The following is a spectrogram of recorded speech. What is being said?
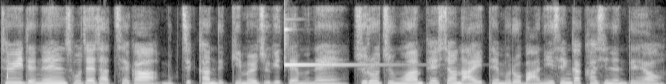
트위드는 소재 자체가 묵직한 느낌을 주기 때문에 주로 중후한 패션 아이템으로 많이 생각하시는데요.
